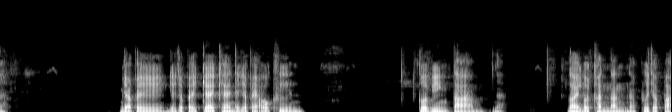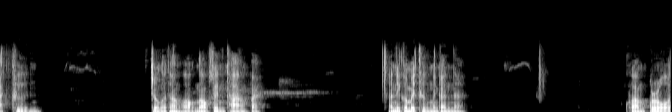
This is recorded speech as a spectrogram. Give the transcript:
นะ อย่าไป อยากจะไปแก้แค้น อยากจะไปเอาคืน ก็วิ่งตามนะไล่รถคันนั้นนะเพื่อจะปาดคืน จนกระทั่งออกนอกเส้นทางไป อันนี้ก็ไม่ถึงเหมือนกันนะ ความโกรธ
